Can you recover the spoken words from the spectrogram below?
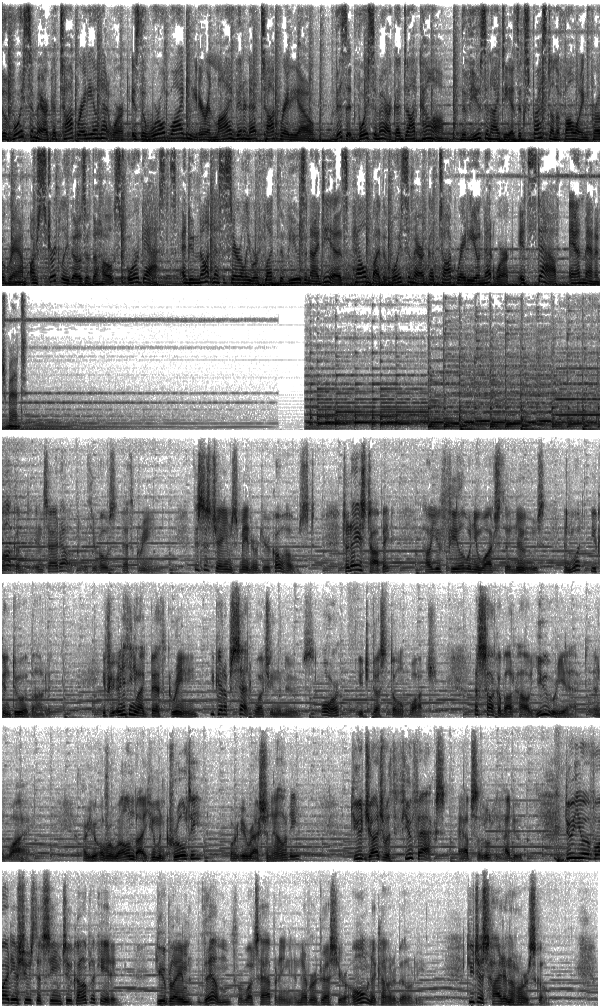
The Voice America Talk Radio Network is the worldwide leader in live Internet talk radio. Visit VoiceAmerica.com. The views and ideas expressed on the following program are strictly those of the host or guests and do not necessarily reflect the views and ideas held by the Voice America Talk Radio Network, its staff, and management. Welcome to Inside Out with your host, Beth Green. This is James Maynard, your co host. Today's topic how you feel when you watch the news and what you can do about it. If you're anything like Beth Green, you get upset watching the news, or you just don't watch. Let's talk about how you react and why. Are you overwhelmed by human cruelty or irrationality? Do you judge with few facts? Absolutely, I do. Do you avoid issues that seem too complicated? Do you blame them for what's happening and never address your own accountability? Do you just hide in the horoscope?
